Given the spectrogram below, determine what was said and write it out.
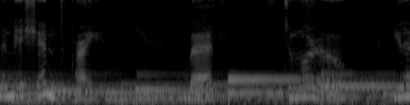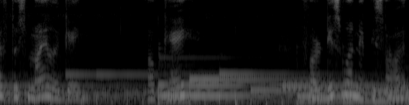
Don't be ashamed to cry. But tomorrow you have to smile again. Okay? For this one episode,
